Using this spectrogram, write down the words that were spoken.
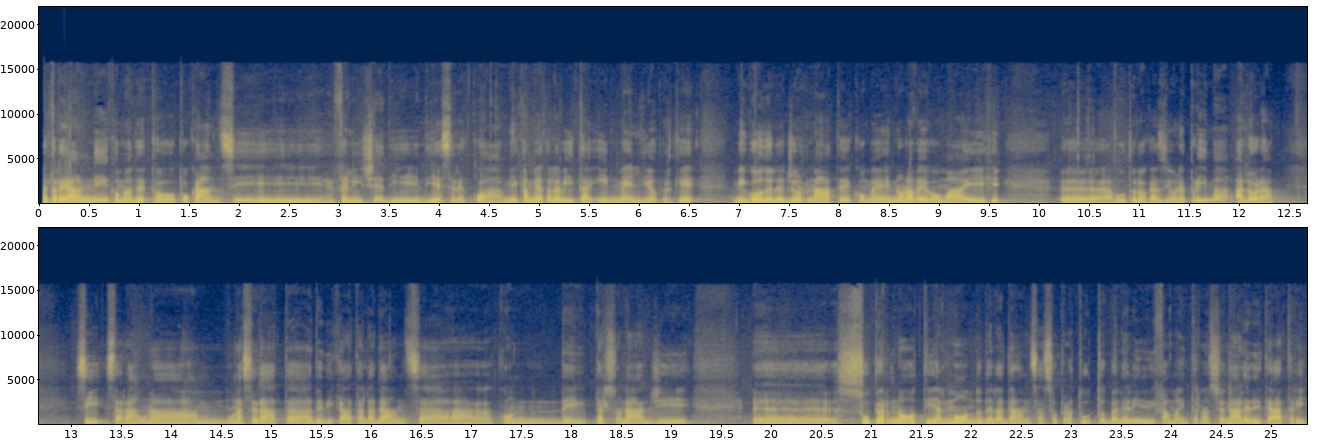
Da tre anni, come ho detto poc'anzi, felice di, di, essere qua, mi è cambiata la vita in meglio perché mi godo le giornate come non avevo mai eh, avuto l'occasione prima. Allora, sì, sarà una, una serata dedicata alla danza con dei personaggi eh, super noti al mondo della danza soprattutto, ballerini di fama internazionale dei teatri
